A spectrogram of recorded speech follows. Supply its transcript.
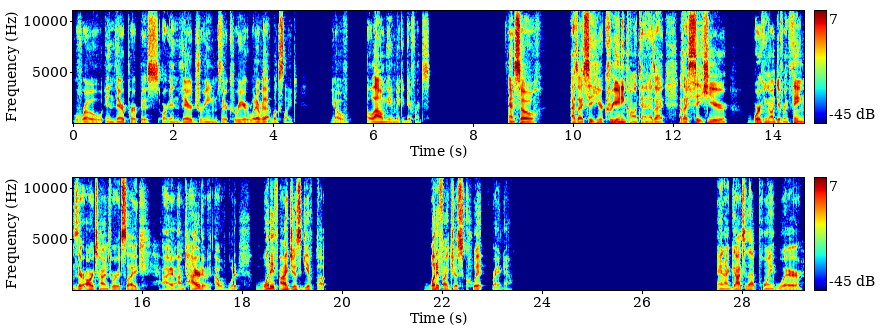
grow in their purpose or in their dreams, their career, whatever that looks like, you know, allow me to make a difference. And so as I sit here creating content, as I as I sit here working on different things, there are times where it's like I I'm tired of it. I, what what if I just give up? What if I just quit right now? And I got to that point where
